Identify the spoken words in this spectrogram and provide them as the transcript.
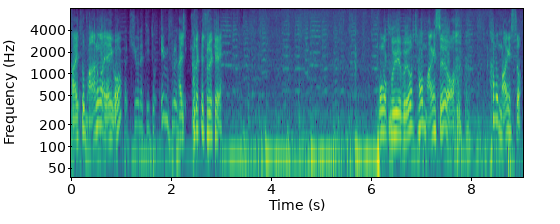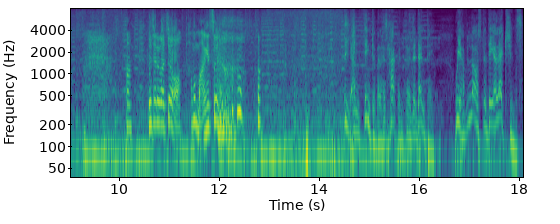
아이 또 망하는 거 아니야 이거? opportunity to influence 아이 the 조작해 조작해 뭔가 부유해 보여? 저한번 망했어요 한 번 망했어 아, 괜찮은 거 같죠? 한 번 망했어요 The unthinkable has happened, Presidente. We have lost the elections.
